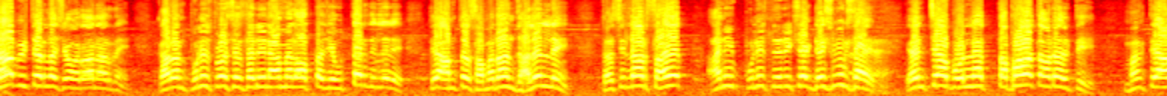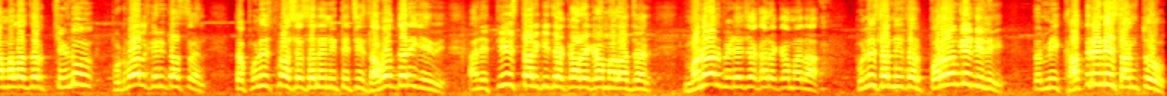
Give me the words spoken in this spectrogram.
जाब विचारल्याशिवाय राहणार नाही. कारण पोलीस प्रशासनाने आम्हाला आत्ता जे उत्तर दिलेले ते आमचं समाधान झालेलं नाही. तहसीलदार साहेब आणि पोलीस निरीक्षक देशमुख साहेब यांच्या बोलण्यात तफावत आढळते. मग ते आम्हाला जर चेंडू फुटबॉल करीत असेल तर पोलीस प्रशासनाने त्याची जबाबदारी घ्यावी. आणि तीस तारखेच्या कार्यक्रमाला जर मनोहर भिडेच्या कार्यक्रमाला पोलिसांनी जर परवानगी दिली तर मी खात्रीने सांगतो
